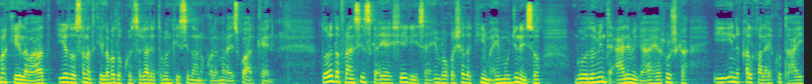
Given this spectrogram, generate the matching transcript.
markii labaad iyadoo sannadkii labada kun sagaaliyo tobankii kale mar ay isku arkeen. Dowladda faransiiska ayaa sheegaysa in booqashada kim ay muujineyso go-doominta caalamiga ah ee ruushka iyo in qalqal ay ku tahay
